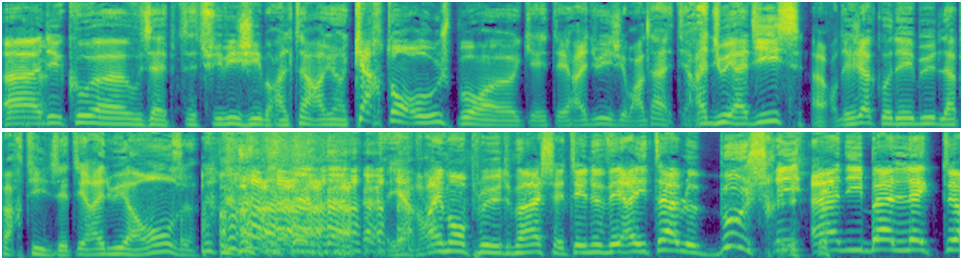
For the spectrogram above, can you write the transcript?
Euh, du coup, euh, vous avez peut-être suivi Gibraltar a eu un carton rouge pour euh, qui a été réduit. Gibraltar a été réduit à 10. Alors déjà qu'au début de la partie, ils étaient réduits à 11. Il y a vraiment plus de match. C'était une véritable boucherie Hannibal Lecter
